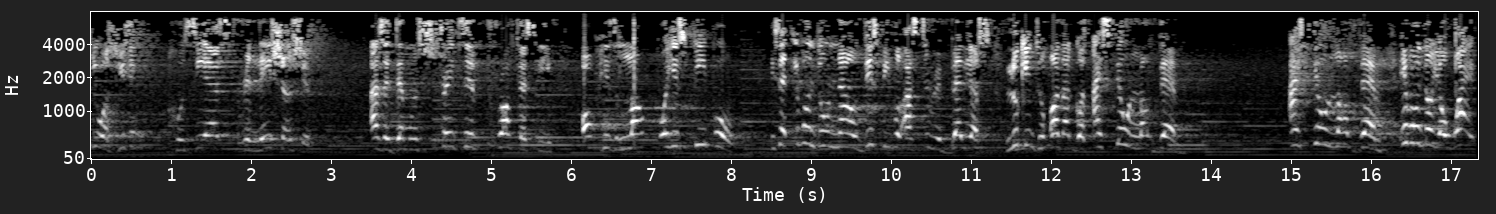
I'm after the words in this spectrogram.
he was using Hosea's relationship as a demonstrative prophecy of his love for his people. He said, even though now these people are still rebellious, looking to other gods, I still love them. I still love them. Even though your wife,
